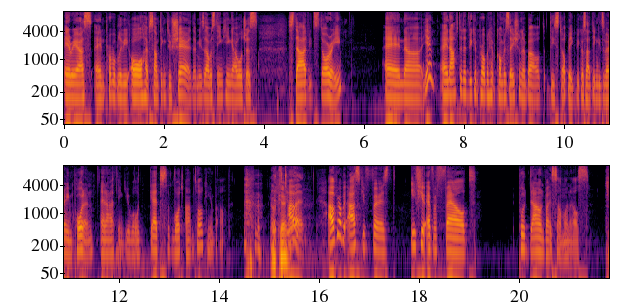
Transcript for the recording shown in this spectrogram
areas, and probably we all have something to share. That means I was thinking I will just start with story, and uh, yeah, and after that we can probably have conversation about this topic because I think it's very important, and I think you will get what I'm talking about. let's Okay. do it. I'll probably ask you first if you ever felt put down by someone else.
